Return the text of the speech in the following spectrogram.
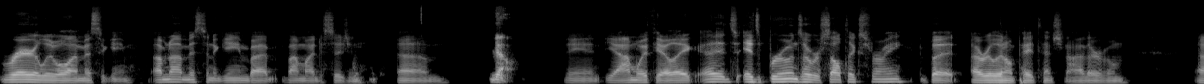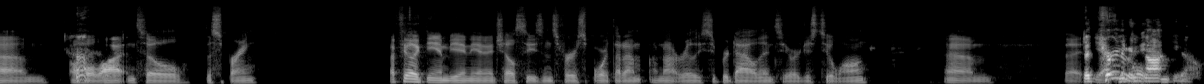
rarely will I miss a game. I'm not missing a game by by my decision. Um, no. And yeah, I'm with you. Like it's it's Bruins over Celtics for me, but I really don't pay attention to either of them um, a Huh. whole lot until the spring. I feel like the NBA and the NHL seasons for a sport that I'm I'm not really super dialed into or just too long. Um, but The yeah, tournament midway- got me though.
